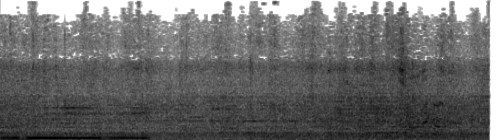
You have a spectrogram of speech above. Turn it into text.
Mm-hmm.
